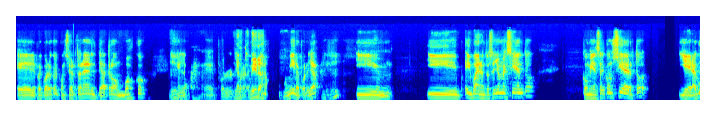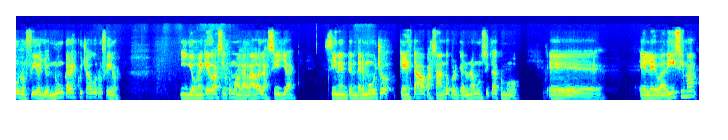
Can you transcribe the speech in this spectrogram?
eh, recuerdo que el concierto era en el Teatro Don Bosco, mm. en la, eh, por, por acá, mira. mira, por allá. Uh -huh. y, y, y, bueno, entonces yo me siento, comienza el concierto y era Gurrufío, yo nunca había escuchado Gurrufío, y yo me quedo así como agarrado de la silla, sin entender mucho qué estaba pasando, porque era una música como eh, elevadísima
